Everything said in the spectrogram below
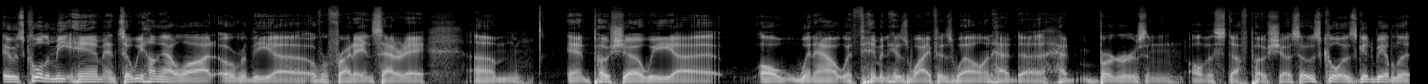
it was cool to meet him. And so we hung out a lot over the over Friday and Saturday. Um, and post show, we all went out with him and his wife as well and had uh, had burgers and all this stuff post show. So it was cool. It was good to be able to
